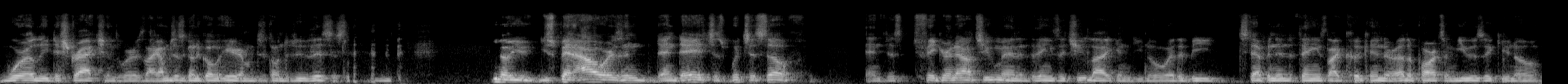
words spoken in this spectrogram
worldly distractions where it's like I'm just going to go here, I'm just going to do this. It's like, you know, you you spend hours and and days just with yourself and just figuring out you, man, and the things that you like, and you know whether it be stepping into things like cooking or other parts of music, you know,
